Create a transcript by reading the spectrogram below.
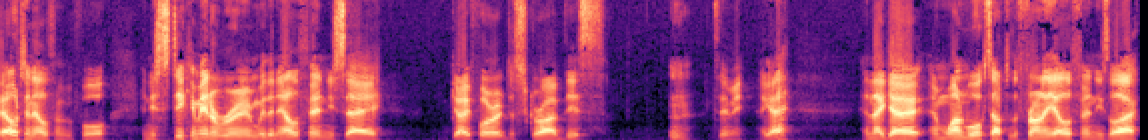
felt an elephant before, and you stick them in a room with an elephant and you say, Go for it, describe this mm, to me, okay? And they go, and one walks up to the front of the elephant, and he's like,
